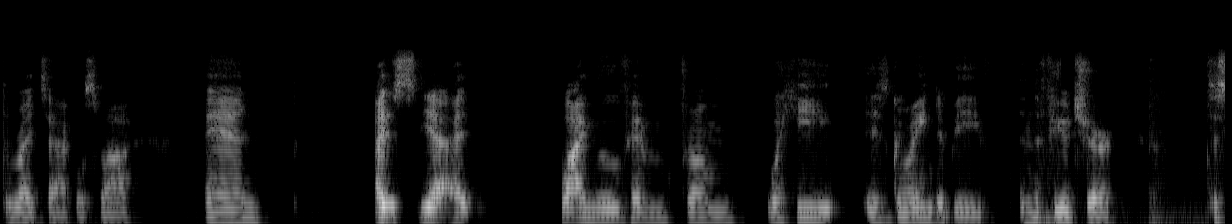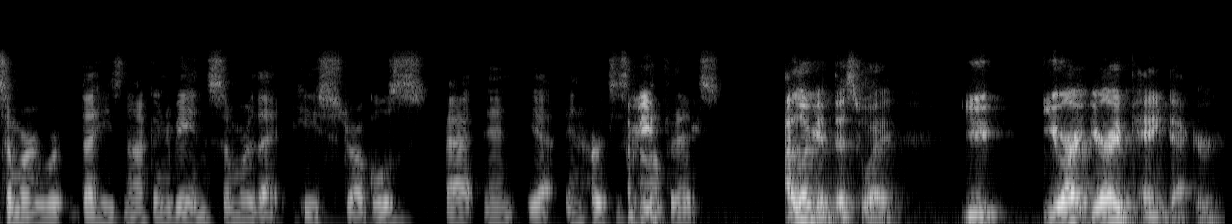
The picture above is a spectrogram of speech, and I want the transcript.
the right tackle spot, and I just yeah, I, why move him from what he is going to be in the future to somewhere that he's not going to be and somewhere that he struggles at and yeah and hurts his I mean, confidence I look at it this way. You you are you're already paying Decker,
